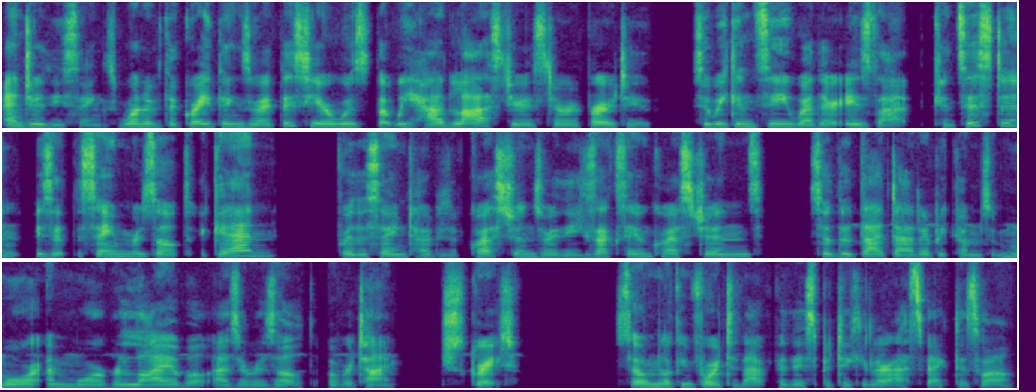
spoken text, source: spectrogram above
enter these things. One of the great things about this year was that we had last year's to refer to. So we can see whether is that consistent, is it the same result again, for the same types of questions or the exact same questions so that that data becomes more and more reliable as a result over time, which is great. So I'm looking forward to that for this particular aspect as well.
